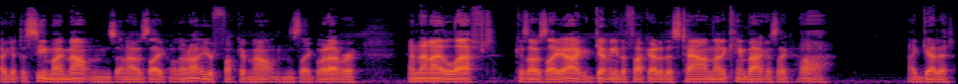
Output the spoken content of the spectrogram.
I get to see my mountains. And I was like, well, they're not your fucking mountains, like whatever. And then I left because I was like, ah, get me the fuck out of this town. And then I came back, I was like, ah, I get it.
